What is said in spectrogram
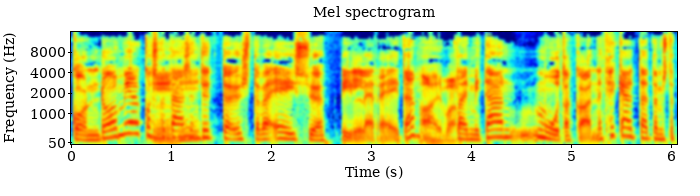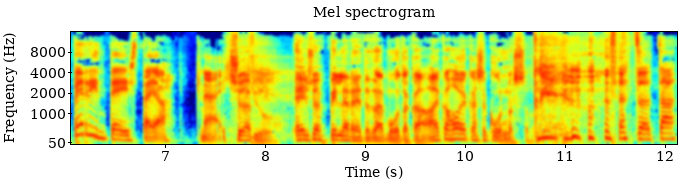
kondoomia, koska mm-hmm. tämä sen tyttöystävä ei syö pillereitä. Aivan. Tai mitään muutakaan. Että he käyttää tämmöistä perinteistä ja näin. Syö, ei syö pillereitä tai muutakaan. Aika hoikassa kunnossa. tota,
